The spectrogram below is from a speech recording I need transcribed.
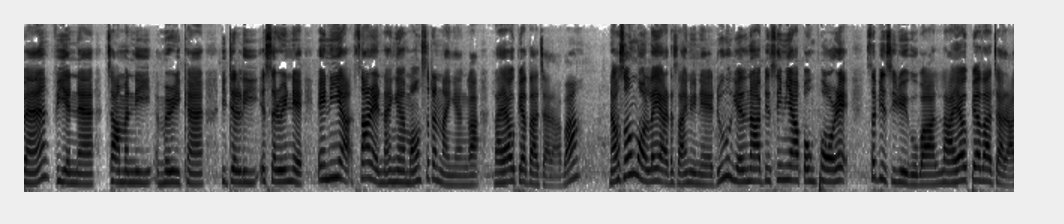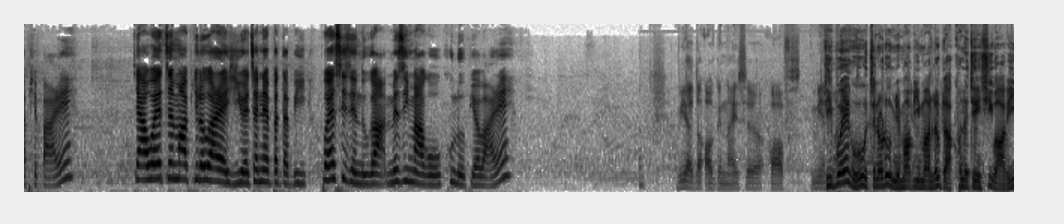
ပန်၊ဗီယက်နမ်၊ဂျာမနီ၊အမေရိကန်၊အီတလီ၊အစ္စရေးနဲ့အိန္ဒိယစတဲ့နိုင်ငံပေါင်း17နိုင်ငံကလာရောက်ပြသကြတာပါ။နောက်ဆုံးမော်လက်ရဒီဇိုင်းတွေနဲ့အတူရတနာပစ္စည်းများပုံဖော်တဲ့စက်ပစ္စည်းတွေကိုပါလာရောက်ပြသကြတာဖြစ်ပါတယ်။ ပြဝဲကျင်းမပြုလုပ်ရတဲ့ရည်ရွယ်ချက်နဲ့ပတ်သက်ပြီးပွဲစီစဉ်သူကမစ္စည်းမာကိုခုလိုပြောပါတယ် We are the organizer of ဒီပွဲကိုကျွန်တော်တို့မြန်မာပြည်မှာလုပ်တာ9ကြိမ်ရှိပါပြီ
